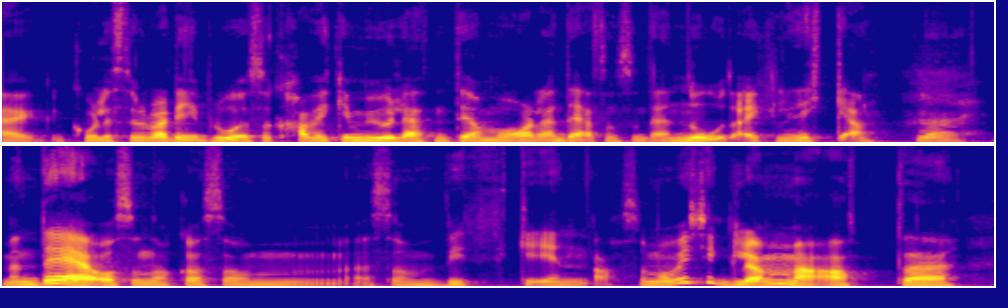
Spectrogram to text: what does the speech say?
eh, kolesterolverdi i blodet, så har vi ikke muligheten til å måle det sånn som det er nå da, i klinikken. Nei. Men det er også noe som, som virker inn. Da. Så må vi ikke glemme at uh,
